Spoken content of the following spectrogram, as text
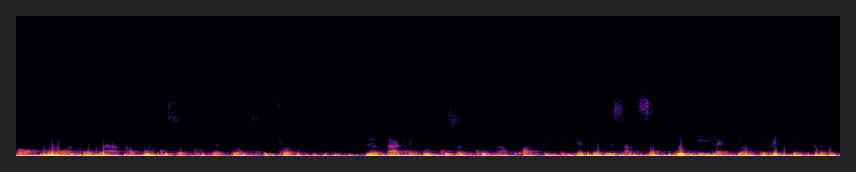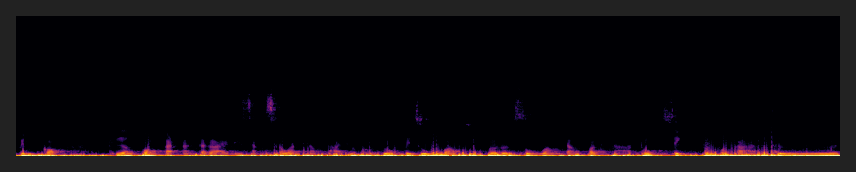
ก็ขออนุโมทนากับบุญกุศลของญาติโยม สาธุชนเรื่องการแห่งบุญกุศลคุณงามความดีที่ญาติโยมได้สั่งสมบุญนี้แหละโยมจะเป็นที่พึ่งเป็นเกาะเครื่องป้องกันอันตรายในสังสารวัฏนำพาชีวิตของโยมไปสู่ความสุขเจริญสมหวังดังปรารถนาทุกสิ่งทุกประการเทิน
